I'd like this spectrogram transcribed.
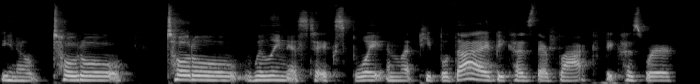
you know, total, total willingness to exploit and let people die because they're black, because we're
